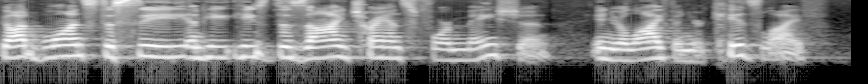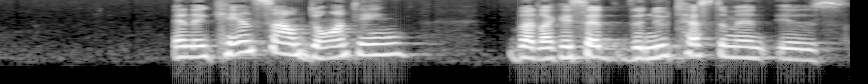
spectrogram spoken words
God wants to see, and he, He's designed transformation in your life and your kids' life. And it can sound daunting, but like I said, the New Testament is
